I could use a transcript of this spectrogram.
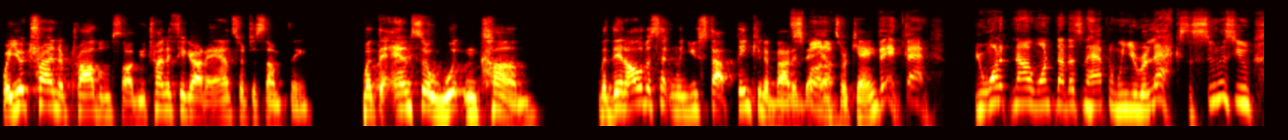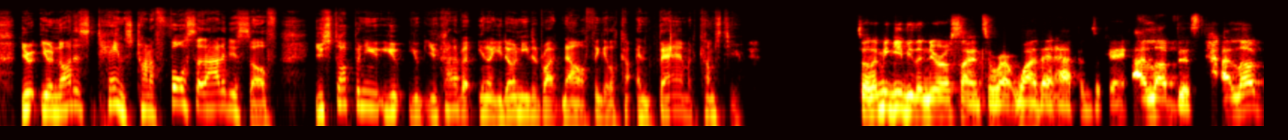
where you're trying to problem solve, you're trying to figure out an answer to something, but the answer wouldn't come. But then all of a sudden, when you stop thinking about it, Spot the answer came. Bam, bam. You want it now, want it now doesn't happen when you relax. As soon as you you're, you're not as tense, trying to force it out of yourself, you stop and you you you, you kind of you know you don't need it right now. I think it'll come, and bam, it comes to you. So let me give you the neuroscience around why that happens. Okay, I love this. I love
